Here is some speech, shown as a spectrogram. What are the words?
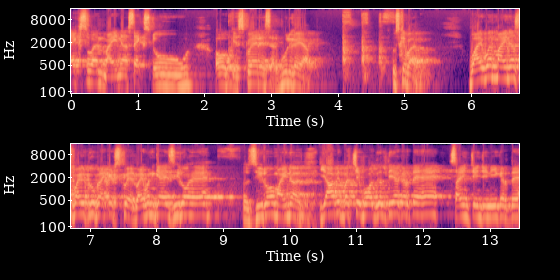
x one minus x two okay square है सर भूल गए आप। उसके बाद y one minus y two bracket square y one क्या है? ज़ीरो है। तो ज़ीरो माइनस यहाँ पे बच्चे बहुत गलतियाँ करते हैं। साइन चेंज नहीं करते।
